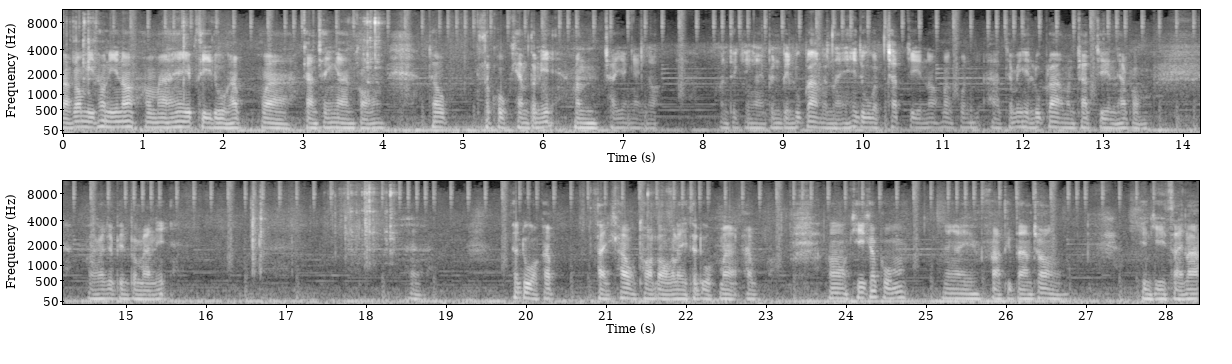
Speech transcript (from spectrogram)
หลักๆก็มีเท่านี้เนาะเอามาให้ FC ดูครับว่าการใช้งานของเจ้าสโคปแคมตัวนี้มันใช้ยังไงเนาะมันจะยังไงเป็นเป็นรูปร่างแบบไหนให้ดูแบบชัดเจนเนาะบางคนอาจจะไม่เห็นรูปร่างมันชัดเจนนะครับผม มันก็จะเป็นประมาณนี้สะดวกครับใส่เข้าถอดออกอะไรสะดวกมากครับโอเคครับผมยังไงฝากติดตามช่องเย็นกีสายล่า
